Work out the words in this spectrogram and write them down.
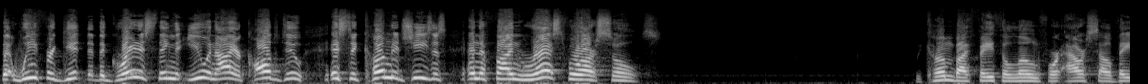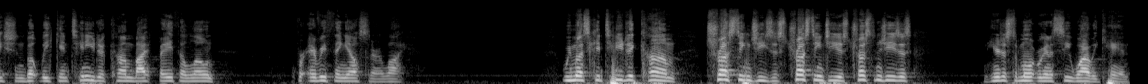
that we forget that the greatest thing that you and I are called to do is to come to Jesus and to find rest for our souls. We come by faith alone for our salvation, but we continue to come by faith alone for everything else in our life. We must continue to come trusting Jesus, trusting Jesus, trusting Jesus. And here in just a moment, we're going to see why we can.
